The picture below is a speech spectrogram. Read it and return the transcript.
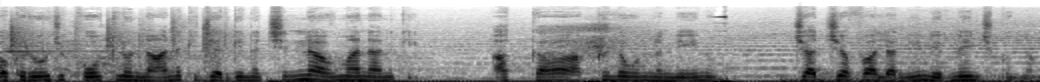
ఒకరోజు కోర్టులో నాన్నకి జరిగిన చిన్న అవమానానికి అక్క అక్కలో ఉన్న నేను జడ్జ్ అవ్వాలని నిర్ణయించుకున్నాం.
